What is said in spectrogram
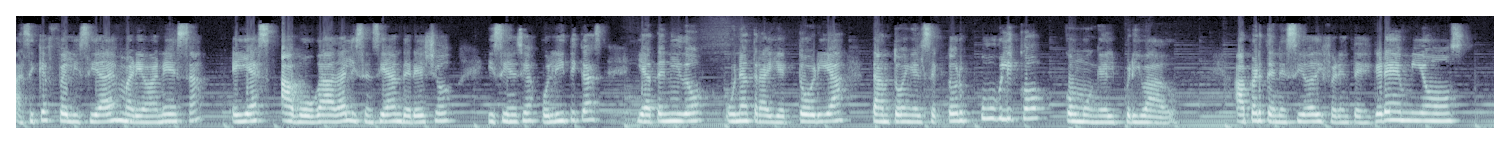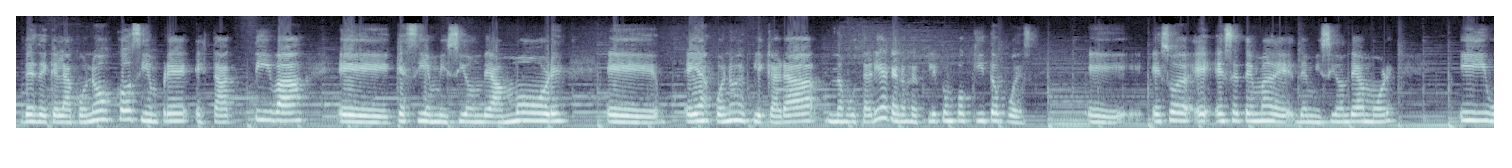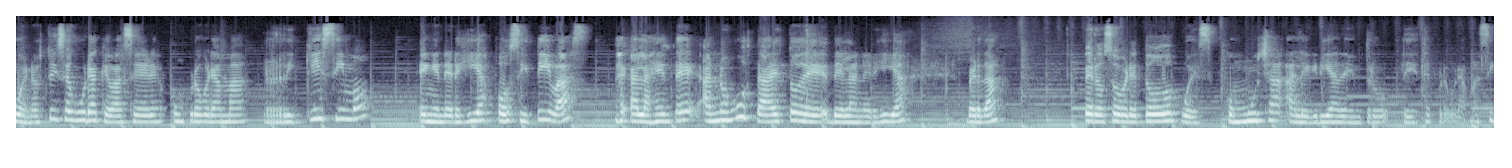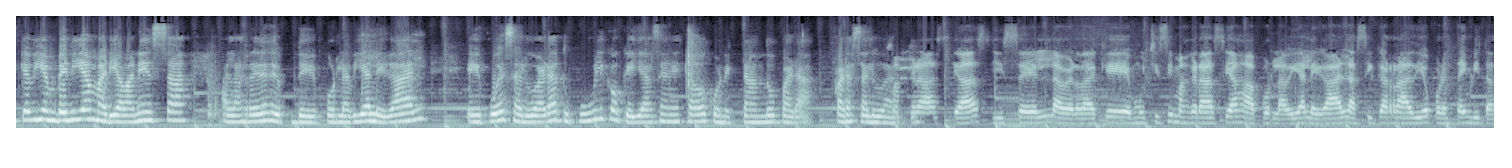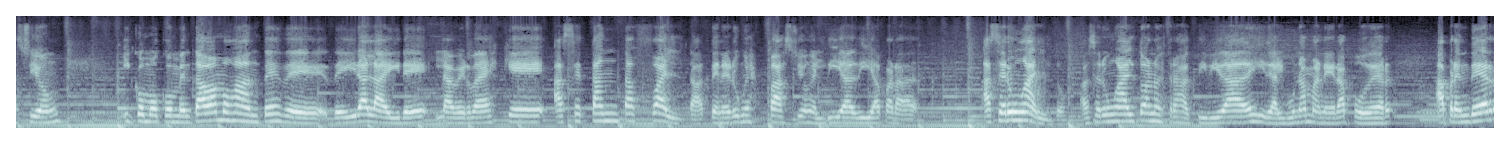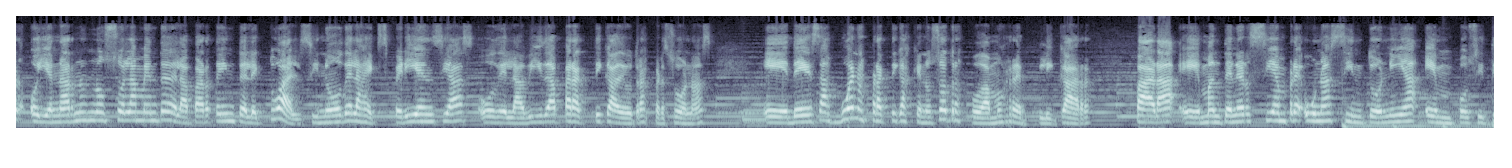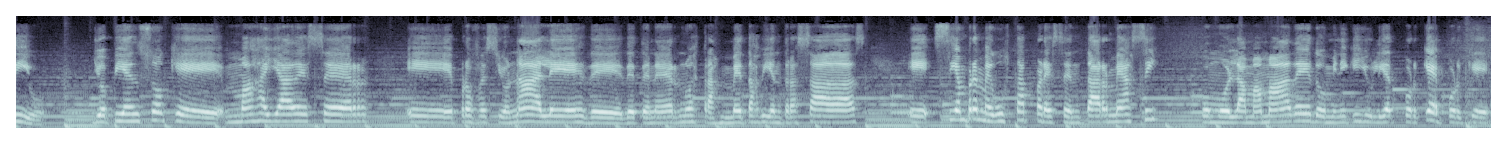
Así que felicidades María Vanessa. Ella es abogada, licenciada en Derecho y Ciencias Políticas y ha tenido una trayectoria tanto en el sector público como en el privado. Ha pertenecido a diferentes gremios, desde que la conozco siempre está activa, eh, que sí en misión de amor. Eh, ella después nos explicará, nos gustaría que nos explique un poquito pues eh, eso, e, ese tema de, de misión de amor. Y bueno, estoy segura que va a ser un programa riquísimo en energías positivas a la gente a nos gusta esto de, la energía, ¿verdad? Pero sobre todo, pues, con mucha alegría dentro de este programa. Así que bienvenida María Vanessa a las redes de, Por la Vía Legal. Eh, puedes saludar a tu público que ya se han estado conectando para, para saludar. Gracias, Giselle. La verdad que muchísimas gracias a Por la Vía Legal, a SICA Radio, por esta invitación. Y como comentábamos antes de, ir al aire, la verdad es que hace tanta falta tener un espacio en el día a día para hacer un alto, hacer un alto a nuestras actividades y de alguna manera poder aprender o llenarnos no solamente de la parte intelectual, sino de las experiencias o de la vida práctica de otras personas, eh, de esas buenas prácticas que nosotros podamos replicar para eh, mantener siempre una sintonía en positivo yo pienso que más allá de ser eh, profesionales, de, tener nuestras metas bien trazadas. Eh, siempre me gusta presentarme así, como la mamá de Dominique y Juliet. ¿Por qué? Porque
